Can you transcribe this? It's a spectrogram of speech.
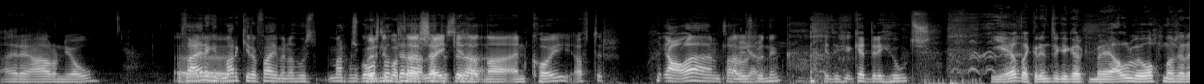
Það er Aron Jó. Og það er ekkert margir að fæ menna, þú veist, Markum Spurning hvort er það að leita sækið þarna Nkoi aftur Já, það er alveg spurning. getur, í hjúts Ég held að Grindvíkingar með alveg opna sér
